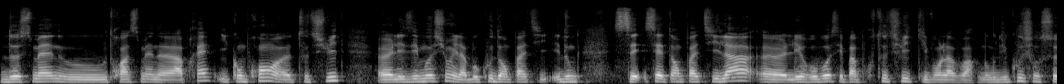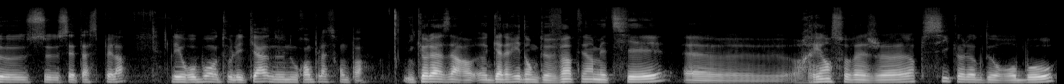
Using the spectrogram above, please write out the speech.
deux semaines ou trois semaines après, il comprend tout de suite les émotions. Il a beaucoup d'empathie. Et donc cette empathie-là, les robots, c'est pas pour tout de suite qu'ils vont l'avoir. Donc du coup, sur ce, cet aspect-là, les robots, en tous les cas, ne nous remplaceront pas. Nicolas Hazard, euh, galerie donc de 21 métiers, euh, sauvageur, psychologue de robots,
